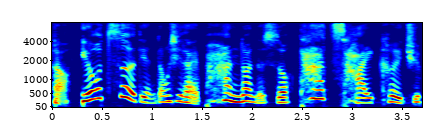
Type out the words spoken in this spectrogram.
好，由这点东西来判断的时候，他才可以去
